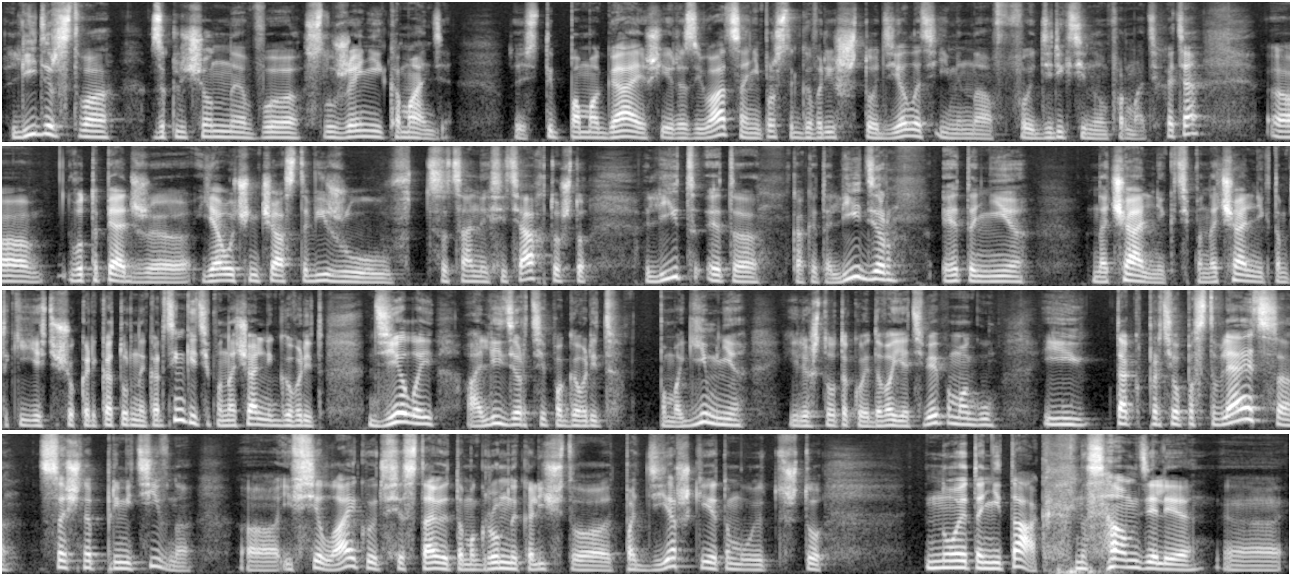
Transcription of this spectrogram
лидерство, заключенное в служении команде. То есть ты помогаешь ей развиваться, а не просто говоришь, что делать именно в директивном формате. Хотя, э, вот опять же, я очень часто вижу в социальных сетях то, что лид – это, как это, лидер, это не начальник, типа начальник, там такие есть еще карикатурные картинки, типа начальник говорит «делай», а лидер типа говорит «помоги мне» или что такое «давай я тебе помогу». И так противопоставляется достаточно примитивно. А, и все лайкают, все ставят там огромное количество поддержки этому, что... Но это не так. На самом деле э,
